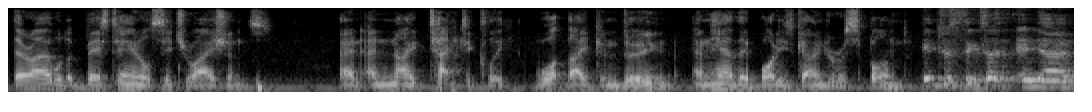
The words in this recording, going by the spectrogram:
they're able to best handle situations and, and know tactically what they can do and how their body's going to respond. Interesting. So, and uh,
